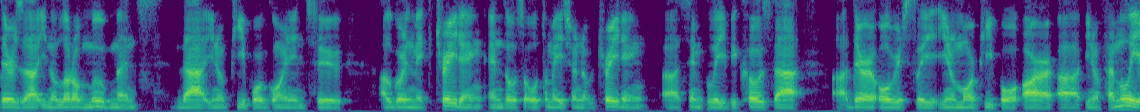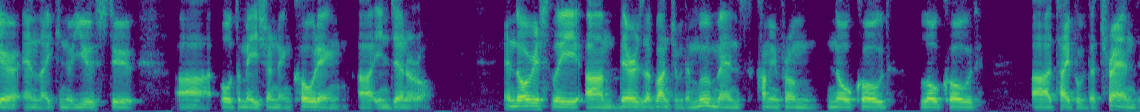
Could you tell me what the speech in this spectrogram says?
there's a, you know, a lot of movements that you know people are going into algorithmic trading and those automation of trading simply because that uh, there are obviously you know more people are uh, you know familiar and like you know used to uh, automation and coding uh, in general. And obviously um, there's a bunch of the movements coming from no code low code uh, type of the trend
